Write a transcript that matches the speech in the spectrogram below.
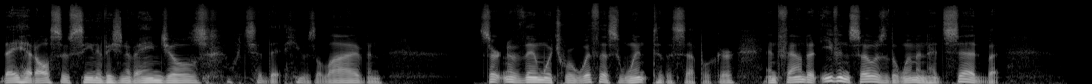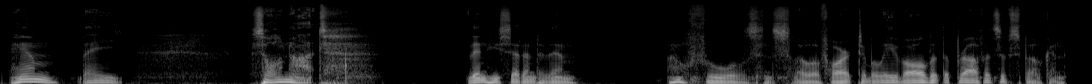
they had also seen a vision of angels, which said that he was alive. And certain of them which were with us went to the sepulchre, and found it even so as the women had said, but him they saw not. Then he said unto them, O fools, and slow of heart to believe all that the prophets have spoken,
